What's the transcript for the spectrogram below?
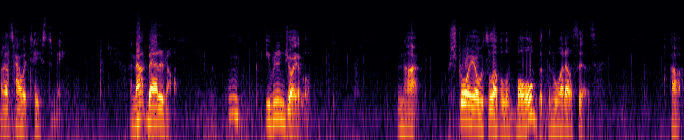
That's how it tastes to me. Not bad at all. Mm, even enjoyable. Not Stroyo's level of bold, but then what else is? Uh,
